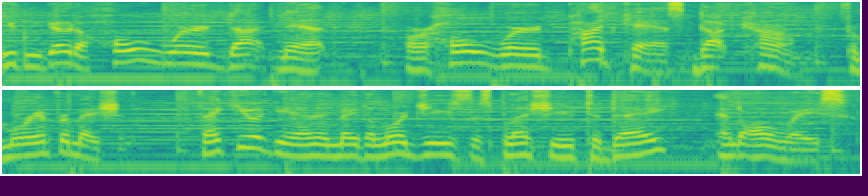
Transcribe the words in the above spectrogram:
you can go to wholeword.net or wholewordpodcast.com for more information. Thank you again, and may the Lord Jesus bless you today and always.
